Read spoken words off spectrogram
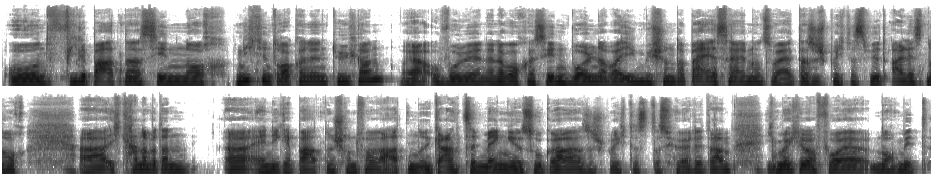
Und viele Partner sind noch nicht in trockenen Tüchern, ja, obwohl wir in einer Woche sehen wollen, aber irgendwie schon dabei sein und so weiter. Also sprich, das wird alles noch. Äh, ich kann aber dann äh, einige Partner schon verraten, eine ganze Menge sogar. Also sprich, das, das hört ihr dann. Ich möchte aber vorher noch mit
